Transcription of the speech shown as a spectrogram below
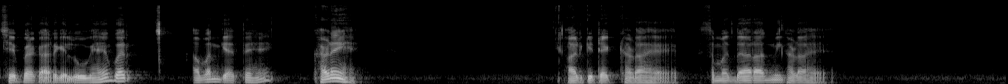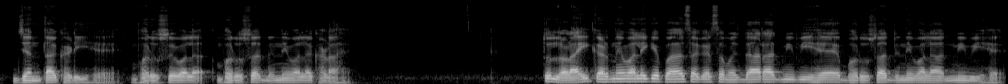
छह प्रकार के लोग हैं, पर अपन कहते हैं खड़े हैं। आर्किटेक्ट खड़ा है, समझदार आदमी खड़ा है जनता खड़ी है, भरोसे वाला, भरोसा देने वाला खड़ा है। तो लड़ाई करने वाले के पास अगर समझदार आदमी भी है, भरोसा देने वाला आदमी भी है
